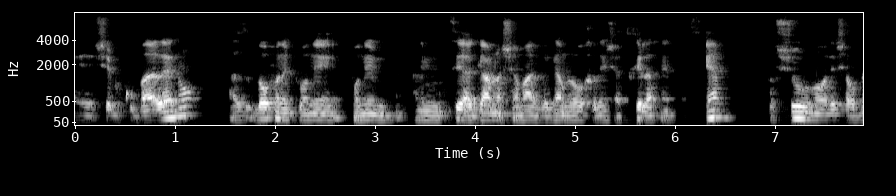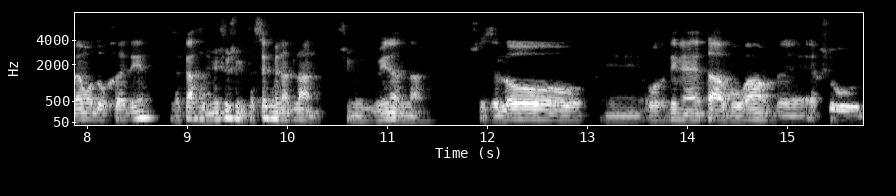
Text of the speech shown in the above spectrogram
אה, שמקובל עלינו, אז באופן עקרוני פונים, אני מציע גם לשמאי וגם לעורך הדין שיתחיל להכין את ההסכם, חשוב מאוד, יש הרבה מאוד עורכי דין, לקחת מישהו שמתעסק בנדל"ן, שמבין נדל"ן, שזה לא אה, עורך דין יעניין תעבורה ואיכשהו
